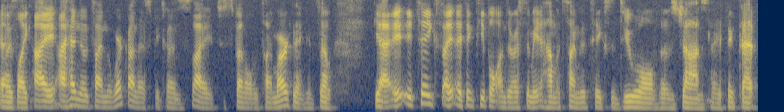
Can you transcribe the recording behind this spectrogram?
And I was like, I, I had no time to work on this because I just spent all the time marketing. And so yeah, it, it takes. I, I think people underestimate how much time it takes to do all of those jobs, and I think that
